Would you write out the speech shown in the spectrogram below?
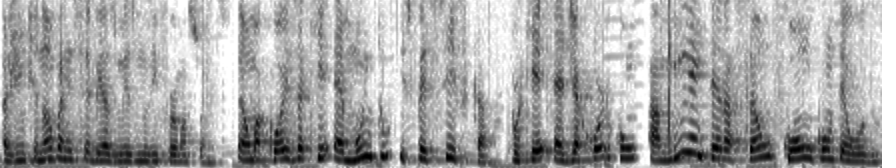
a gente não vai receber as mesmas informações. É uma coisa que é muito específica, porque é de acordo com a minha interação com o conteúdo.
